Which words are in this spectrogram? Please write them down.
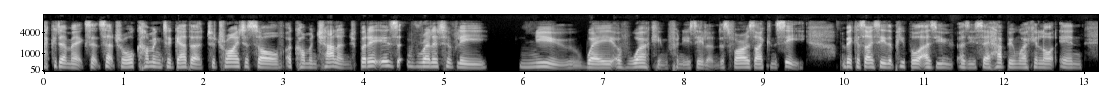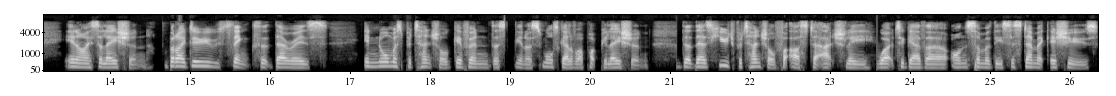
academics, etc., all coming together to try to solve a common challenge. But it is relatively new way of working for New Zealand, as far as I can see, because I see that people, as you as you say, have been working a lot in in isolation. But I do think that there is enormous potential given the you know small scale of our population that there's huge potential for us to actually work together on some of these systemic issues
